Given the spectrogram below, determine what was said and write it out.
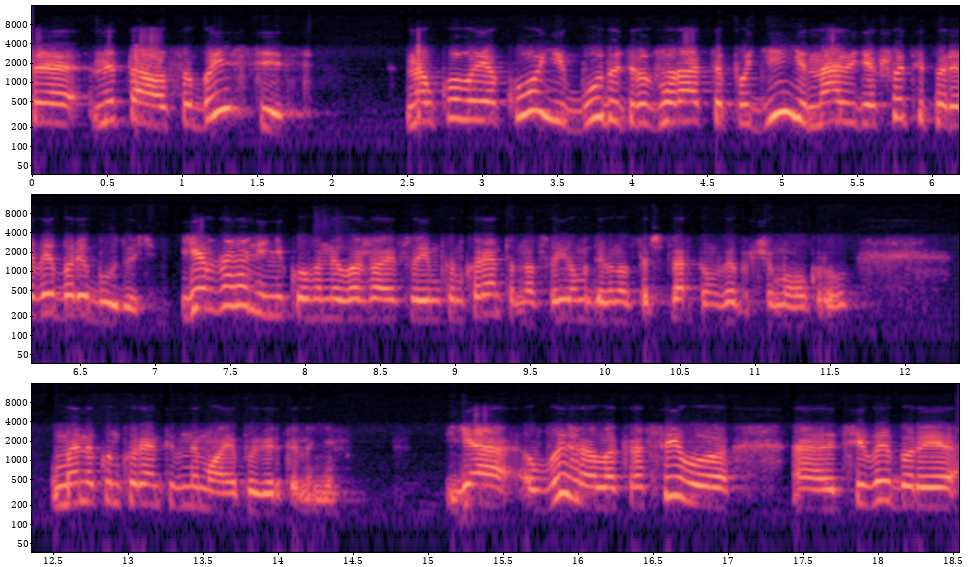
це не та особистість, навколо якої будуть розгоратися події, навіть якщо ці перевибори будуть. Я взагалі нікого не вважаю своїм конкурентом на своєму 94-му виборчому округу. У мене конкурентів немає, повірте мені. Я виграла красиво е, ці вибори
